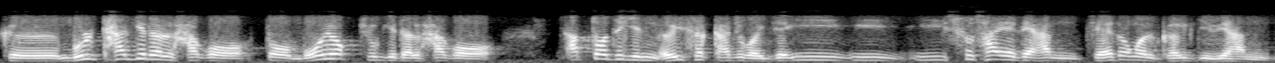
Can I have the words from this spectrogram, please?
그 물타기를 하고 또 모욕 주기를 하고 압도적인 의석 가지고 이제 이, 이, 이 수사에 대한 제동을 걸기 위한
